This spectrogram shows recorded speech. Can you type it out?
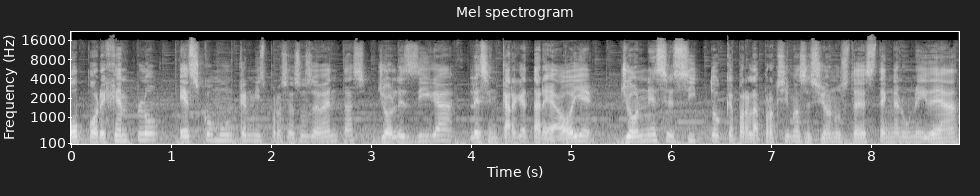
O por ejemplo, es común que en mis procesos de ventas yo les diga, les encargue tarea, oye, yo necesito que para la próxima sesión ustedes tengan una idea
